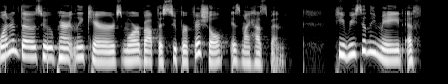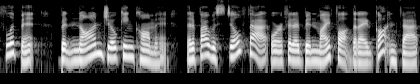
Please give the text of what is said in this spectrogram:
One of those who apparently cares more about the superficial is my husband. He recently made a flippant but non joking comment that if I was still fat or if it had been my fault that I had gotten fat,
